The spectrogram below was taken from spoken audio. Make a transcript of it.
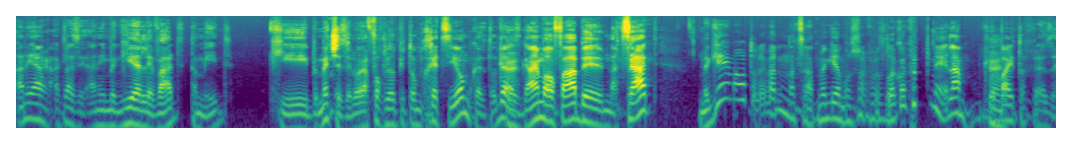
אני, הקלאסי, אני מגיע לבד, תמיד, כי באמת שזה לא יהפוך להיות פתאום חצי יום כזה, אתה יודע, כן. אז גם עם ההופעה בנצרת, מגיע עם האוטו לבד לנצרת, מגיע מוסך דקות, פשוט נעלם, כן. בבית אחרי זה.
